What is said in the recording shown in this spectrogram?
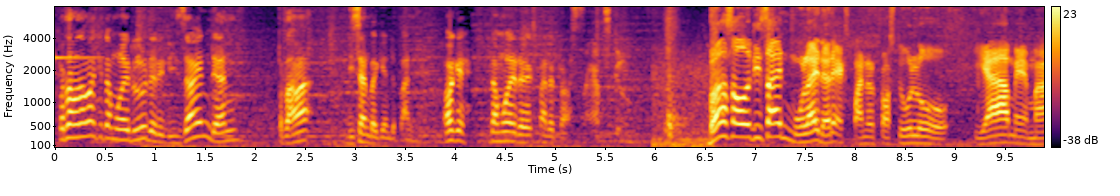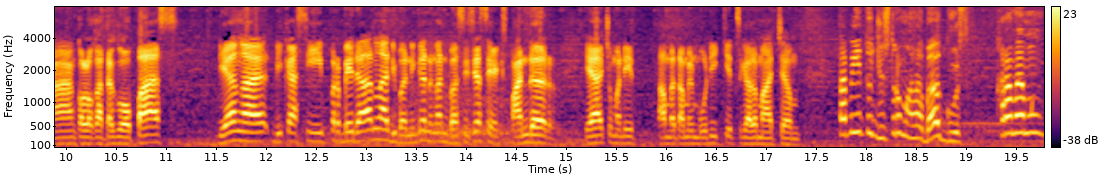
Pertama-tama kita mulai dulu dari desain dan pertama desain bagian depannya. Oke, kita mulai dari Expanded Cross. Let's go. Bahas soal desain, mulai dari Expander Cross dulu. Ya memang kalau kata Gopas, dia nggak dikasih perbedaan lah dibandingkan dengan basisnya si Expander. Ya cuma ditambah-tambahin body kit segala macam. Tapi itu justru malah bagus. Karena memang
